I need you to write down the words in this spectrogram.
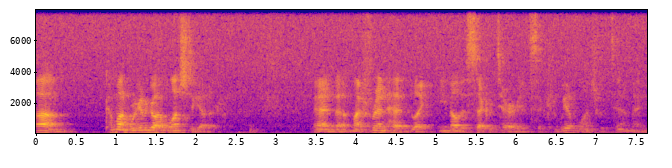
um, come on, we're going to go have lunch together. And uh, my friend had like emailed his secretary and said, Could we have lunch with Tim? And,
